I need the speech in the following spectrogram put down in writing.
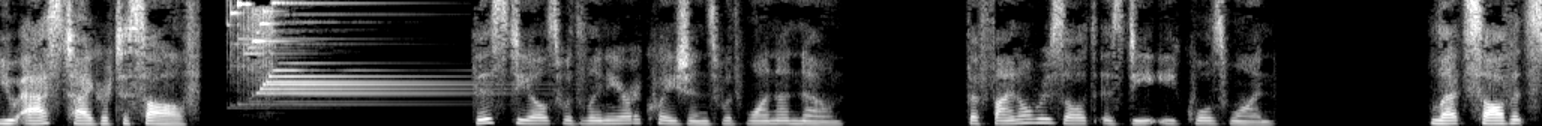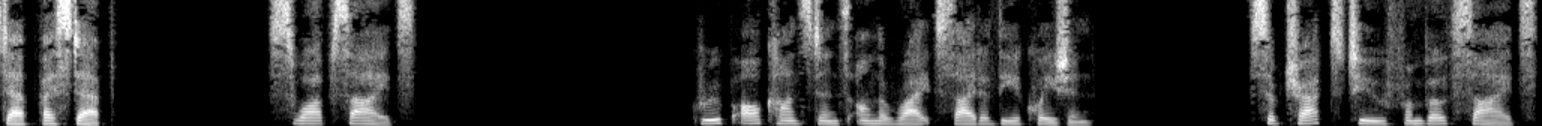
You ask Tiger to solve. This deals with linear equations with one unknown. The final result is d equals 1. Let's solve it step by step. Swap sides. Group all constants on the right side of the equation. Subtract 2 from both sides.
